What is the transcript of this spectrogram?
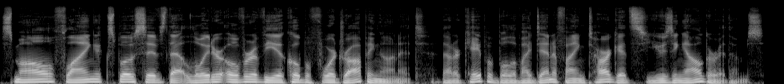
small flying explosives that loiter over a vehicle before dropping on it, that are capable of identifying targets using algorithms.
